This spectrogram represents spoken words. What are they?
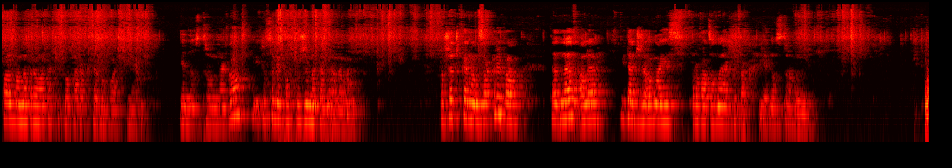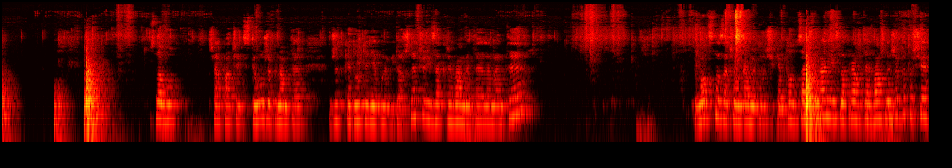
palma nabrała takiego charakteru właśnie jednostronnego. I tu sobie powtórzymy ten element. Troszeczkę nam zakrywa ten len, ale widać, że ona jest wprowadzona jakby tak jednostronnie. Znowu trzeba patrzeć z tyłu, żeby nam te brzydkie druty nie były widoczne, czyli zakrywamy te elementy. Mocno zaciągamy drucikiem. To zaciąganie jest naprawdę ważne, żeby to się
